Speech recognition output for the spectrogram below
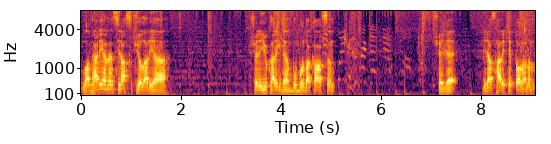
Ulan her yerden silah sıkıyorlar ya. Şöyle yukarı gidelim. Bu burada kalsın. Şöyle biraz hareketli olalım.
